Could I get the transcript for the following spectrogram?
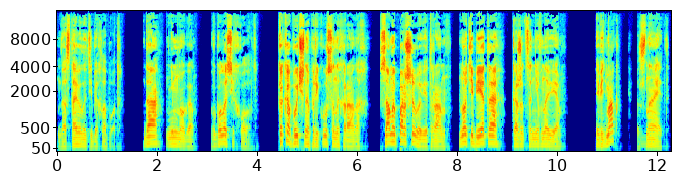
Доставила тебе хлопот. Да, немного. В голосе холод. Как обычно при кусанных ранах. Самый паршивый вид ран. Но тебе это, кажется, не в нове. Ведьмак? Знает.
